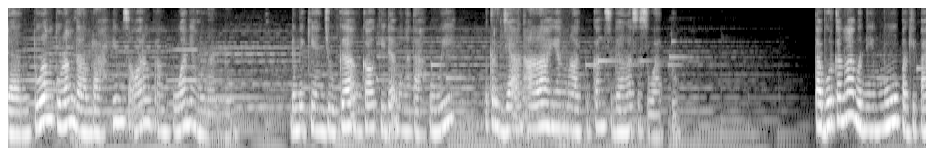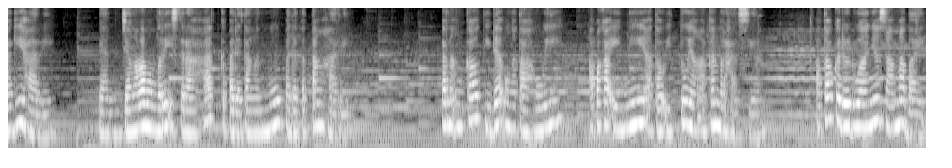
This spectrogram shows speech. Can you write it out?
dan tulang-tulang dalam rahim seorang perempuan yang mengandung, demikian juga engkau tidak mengetahui pekerjaan Allah yang melakukan segala sesuatu. Taburkanlah benihmu pagi-pagi hari, dan janganlah memberi istirahat kepada tanganmu pada petang hari. Karena engkau tidak mengetahui apakah ini atau itu yang akan berhasil, atau kedua-duanya sama baik.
